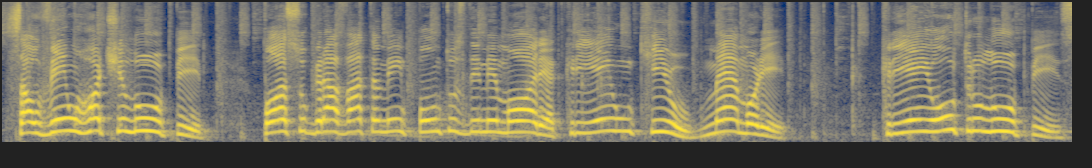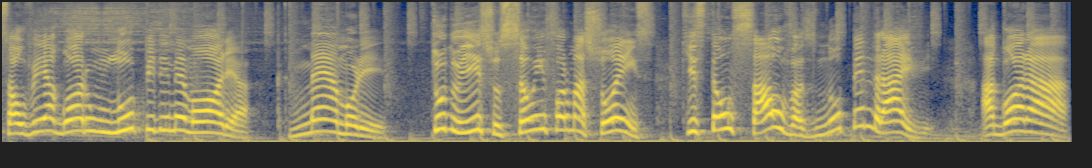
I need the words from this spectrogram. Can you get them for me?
salvei um hot loop, posso gravar também pontos de memória, criei um kill, memory, criei outro loop, salvei agora um loop de memória, memory. Tudo isso são informações que estão salvas no pendrive. Agora,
